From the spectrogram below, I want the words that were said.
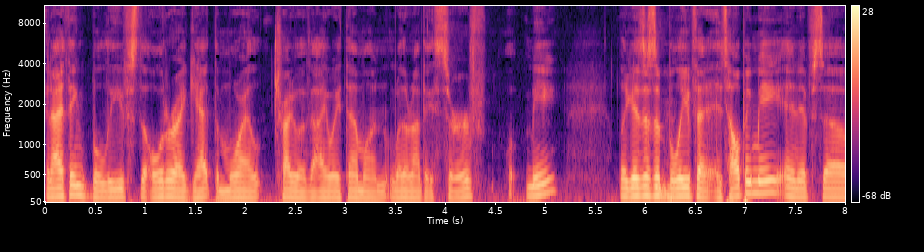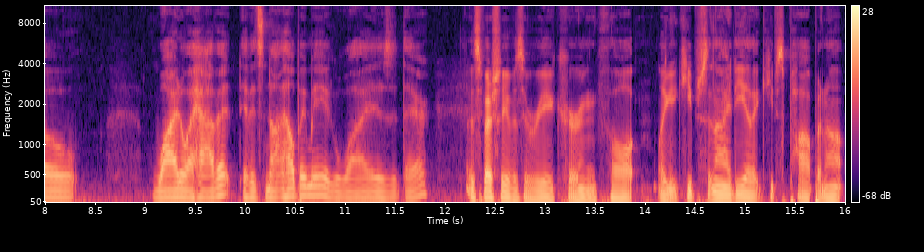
And I think beliefs, the older I get, the more I try to evaluate them on whether or not they serve me. Like, is this a belief that it's helping me? And if so, why do I have it? If it's not helping me, why is it there? Especially if it's a reoccurring thought, like it keeps an idea that keeps popping up.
